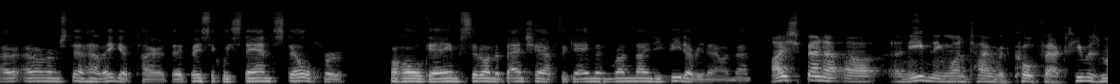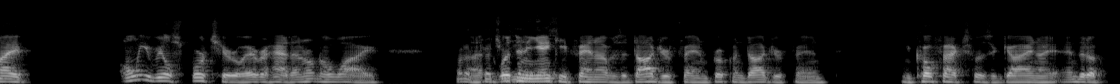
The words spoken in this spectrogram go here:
I, I don't understand how they get tired. They basically stand still for a whole game, sit on the bench half the game, and run 90 feet every now and then. I spent a, an evening one time with Koufax. He was my only real sports hero I ever had. I don't know why. What a I pitcher wasn't a was. Yankee fan. I was a Dodger fan, Brooklyn Dodger fan. And Koufax was a guy, and I ended up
